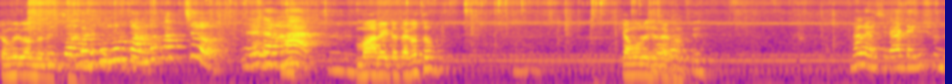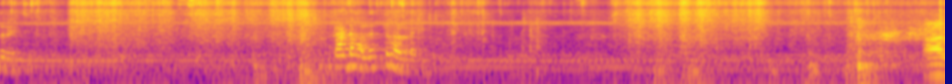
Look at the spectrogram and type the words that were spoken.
টমের গন্ধ দিচ্ছে গন্ধগুলোর গন্ধ পাচ্ছ? এটা মার। মার এটা দেখো তো। কেমন হয়েছে দেখো। ভালো হয়েছে কি সুন্দর হয়েছে। ভালো দেখতে ভালো লাগে। আর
